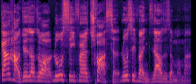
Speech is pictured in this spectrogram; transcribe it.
刚好就叫做 Lucifer Trust。Lucifer 你知道是什么吗？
